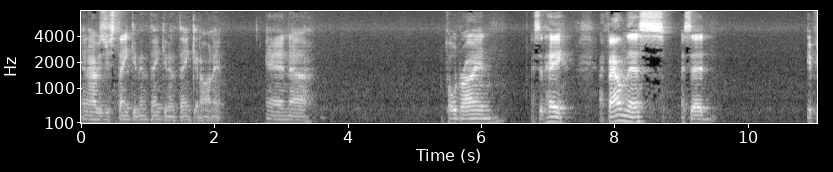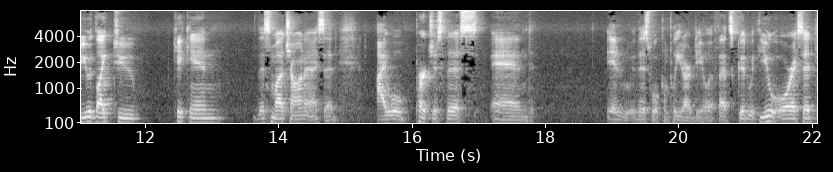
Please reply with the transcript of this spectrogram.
And I was just thinking and thinking and thinking on it and uh, told Ryan, I said, hey, I found this. I said, if you would like to kick in this much on it, I said, I will purchase this and it, this will complete our deal if that's good with you. Or I said,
